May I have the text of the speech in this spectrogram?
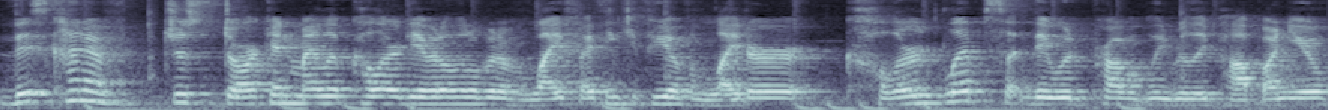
this kind of just darkened my lip color, gave it a little bit of life. I think if you have lighter colored lips, they would probably really pop on you.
